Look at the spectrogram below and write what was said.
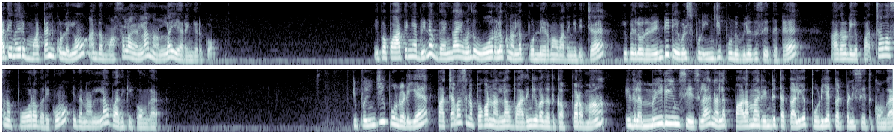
அதே மாதிரி மட்டனுக்குள்ளேயும் அந்த மசாலா எல்லாம் நல்லா இறங்கியிருக்கும். இப்போ பார்த்தீங்க அப்படின்னா வெங்காயம் வந்து ஓரளவுக்கு நல்லா பொன்னிறமாக வதங்கிடுச்சு. இப்போ இதில் ஒரு ரெண்டு டேபிள் ஸ்பூன் இஞ்சி பூண்டு விழுது சேர்த்துட்டு அதனுடைய பச்சை வாசனை போகிற வரைக்கும் இதை நல்லா வதக்கிக்கோங்க. இப்போ இஞ்சி பூண்டுடைய பச்சை வாசனை போக நல்லா வதங்கி வந்ததுக்கு அப்புறமா இதில் மீடியம் சைஸில் நல்லா பழமாக ரெண்டு தக்காளியை பொடியாக கட் பண்ணி சேர்த்துக்கோங்க.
